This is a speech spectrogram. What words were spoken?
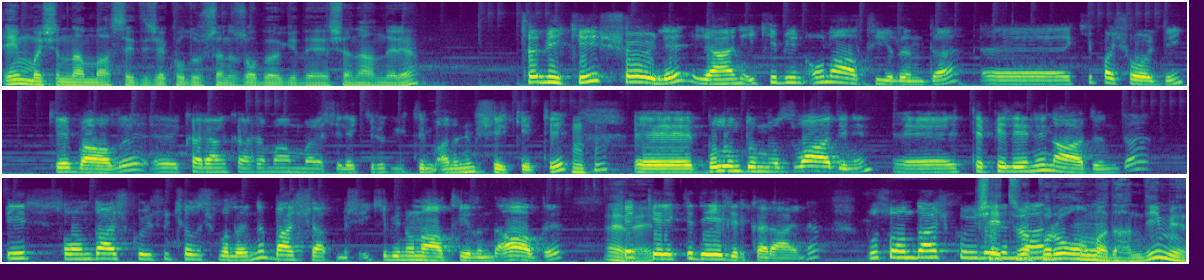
en başından bahsedecek olursanız o bölgede yaşananları. Tabii ki şöyle yani 2016 yılında e, Kipaş Holding'e bağlı e, Karan Kahramanmaraş Elektrik Üretim Anonim Şirketi hı hı. E, bulunduğumuz vadinin e, tepelerinin ardında bir sondaj kuyusu çalışmalarını başlatmış. 2016 yılında aldı. Evet. Chat gerekli değildir kararıyla. Bu sondaj kuyularından... Chat raporu olmadan değil mi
